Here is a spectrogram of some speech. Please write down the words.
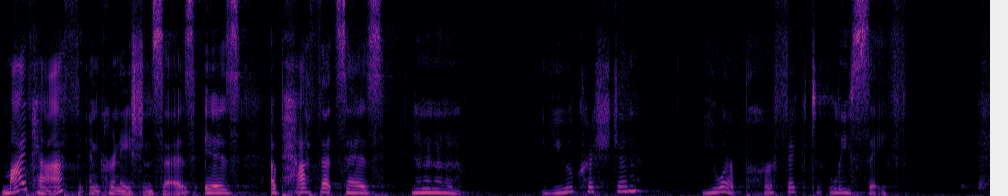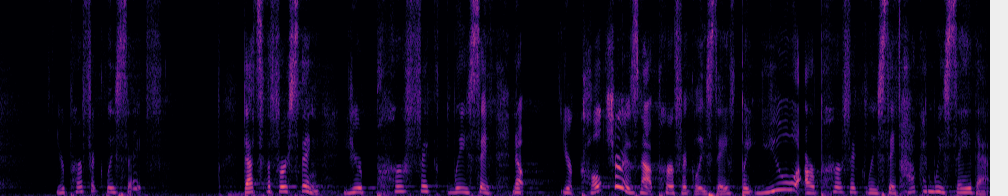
my path, incarnation says, is a path that says, no, no, no, no, no. You, Christian, you are perfectly safe. You're perfectly safe. That's the first thing. You're perfectly safe. Now, your culture is not perfectly safe, but you are perfectly safe. How can we say that?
